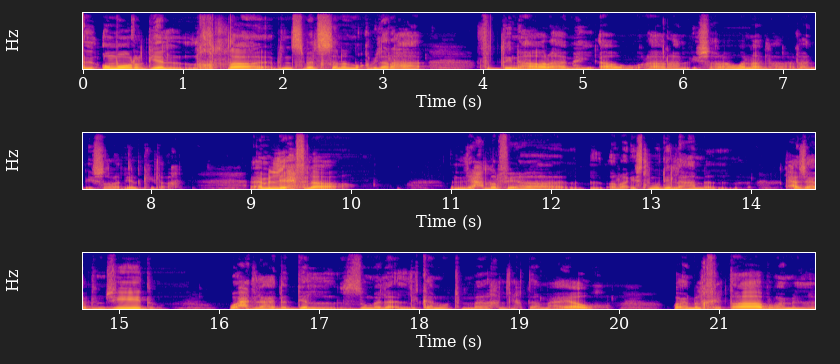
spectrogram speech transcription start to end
الأمور ديال الخطة بالنسبة للسنة المقبلة راها في الدينها راها مهيئة وراها راه الإشارة وأنا راه الإشارة ديالك إلى اخره عمل لي حفلة اللي حضر فيها رئيس المدير العام الحاج عبد المجيد واحد العدد ديال الزملاء اللي كانوا تما اللي خدام معايا وعمل خطاب وعمل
